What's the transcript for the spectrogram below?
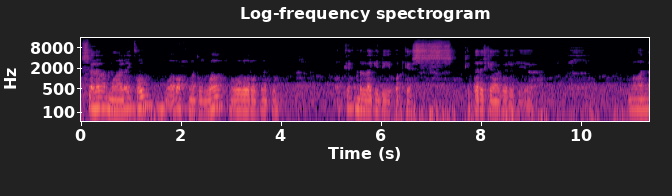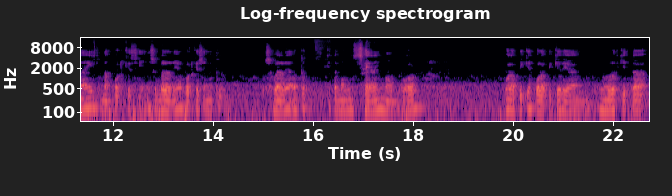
Assalamualaikum warahmatullahi wabarakatuh. Oke kembali lagi di podcast kita di skema ya. Mengenai tentang podcast ini sebenarnya podcast ini tuh sebenarnya untuk kita sharing ngobrol pola pikir pola pikir yang menurut kita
